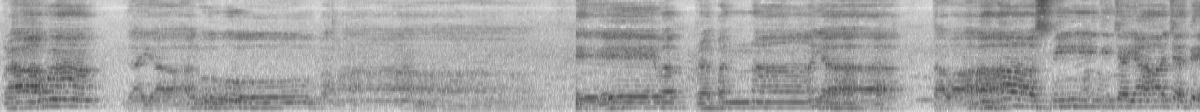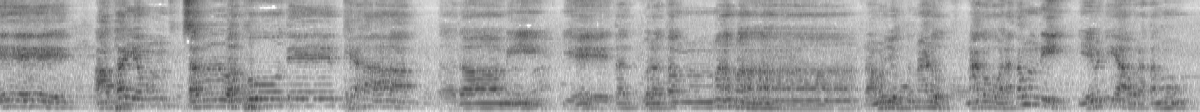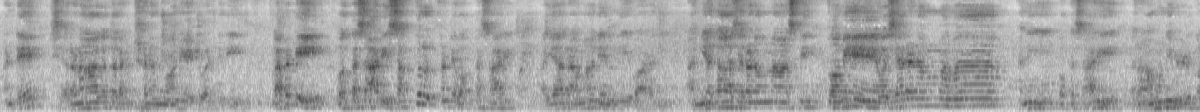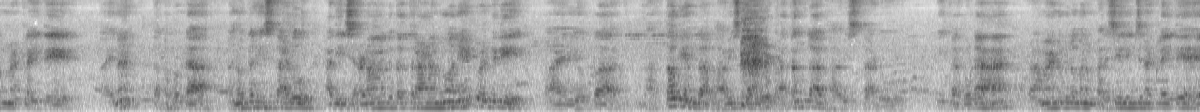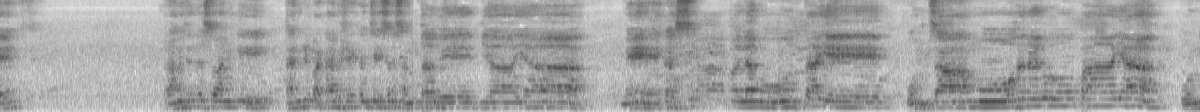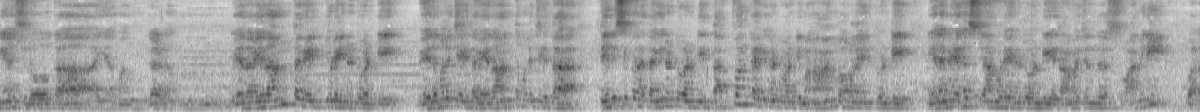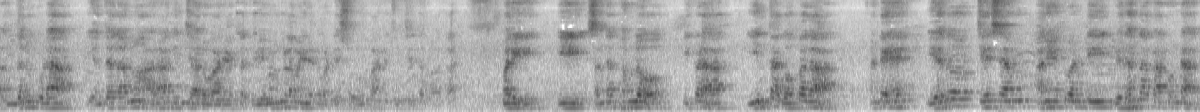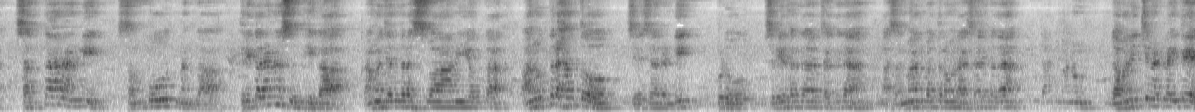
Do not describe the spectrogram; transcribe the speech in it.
రామా దయారూపమా अस्मीति च याचते अभयं सर्वभूतेभ्यः। ददामि ये तद्व्रतम् मम। రాముడు చెబుతున్నాడు నాకు ఒక వ్రతం ఉంది. ఏమిటి ఆ వ్రతము? అంటే శరణాగత రక్షణము అనేటువంటిది. కాబట్టి ఒక్కసారి సత్కృ అంటే ఒక్కసారి అయ్యా రామ నేను నీ వాడని. అన్యథా శరణం నాస్తి త్వమేవ శరణం మమ. అని ఒక్కసారి రాముని వేడుకున్నట్లయితే ఆయన తప్పకుండా అనుగ్రహిస్తాడు. అది శరణాగత త్రాణము అనేటువంటిది ఆయన యొక్క కర్తవ్యంగా భావిస్తాడు వ్రతంగా భావిస్తాడు. ఇంకా కూడా రామాయణంలో మనం పరిశీలించినట్లయితే రామచంద్ర స్వామికి తండ్రి పట్టాభిషేకం చేసిన సంత వేద్యాయ మేఘశ్యామలమూర్తయే. పుంసామోహన రూపాయ పుణ్యశ్లోకాయ మంగళం. వేద వేదాంత వేద్యుడైనటువంటి వేదముల చేత వేదాంతముల చేత తెలిసి తగినటువంటి తత్వం కలిగినటువంటి మహానుభావుడైనటువంటి నీలమేఘశ్యాముడైనటువంటి రామచంద్ర స్వామిని వాళ్ళందరూ కూడా ఎంతగానో ఆరాధించారు. వారి యొక్క ద్విమంగళమైనటువంటి స్వరూపాన్ని చూసిన తర్వాత మరి ఈ సందర్భంలో ఇక్కడ ఇంత గొప్పగా అంటే ఏదో చేశాము అనేటువంటి విధంగా కాకుండా సత్కారాన్ని సంపూర్ణంగా త్రికరణ శుద్ధిగా రామచంద్ర స్వామి యొక్క అనుగ్రహంతో చేశారండి. ఇప్పుడు శ్రీధర్ గారు చక్కగా ఆ సన్మాన పత్రం రాశారు కదా. దాన్ని మనం గమనించినట్లయితే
